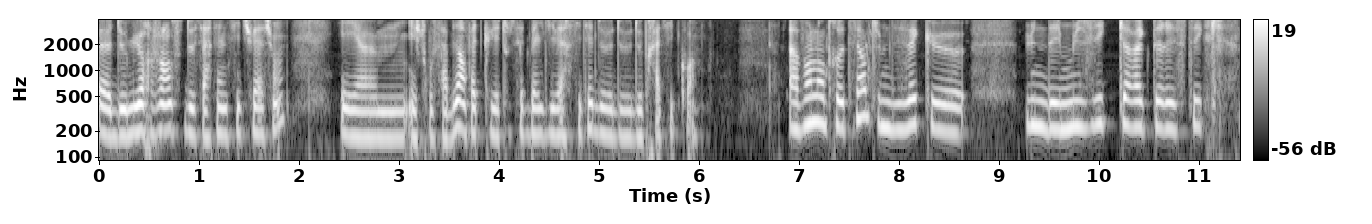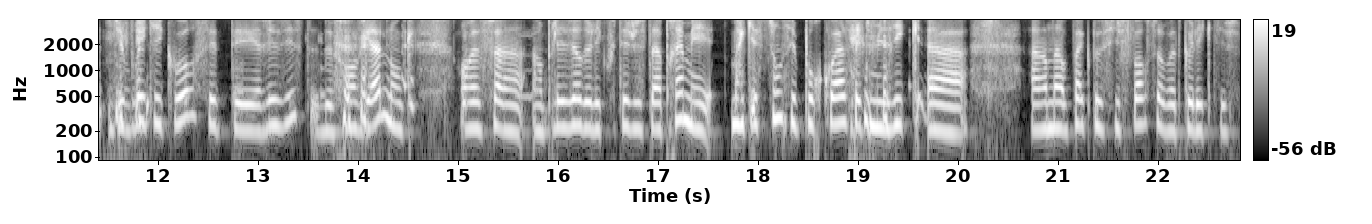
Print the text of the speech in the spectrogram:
euh, de l'urgence de certaines situations. Et, et, je trouve ça bien, en fait, qu'il y ait toute cette belle diversité de, de, de pratiques, quoi. Avant l'entretien, tu me disais que une des musiques caractéristiques du bruit qui court, c'était Résiste de France Gall. Donc, on va se faire un, plaisir de l'écouter juste après. Mais ma question, c'est pourquoi cette musique a, un impact aussi fort sur votre collectif?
